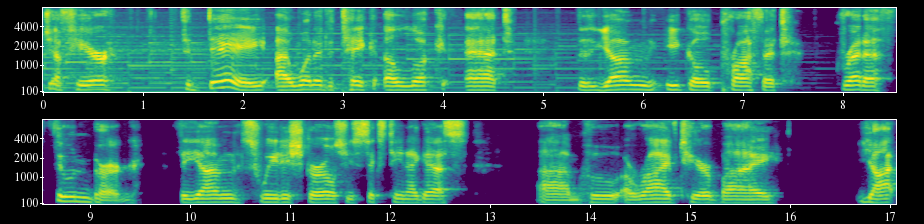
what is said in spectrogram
Jeff here. Today I wanted to take a look at the young eco prophet Greta Thunberg, the young Swedish girl, she's 16, I guess, um, who arrived here by yacht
